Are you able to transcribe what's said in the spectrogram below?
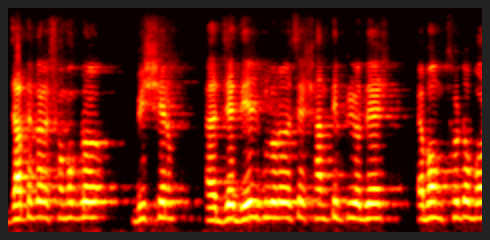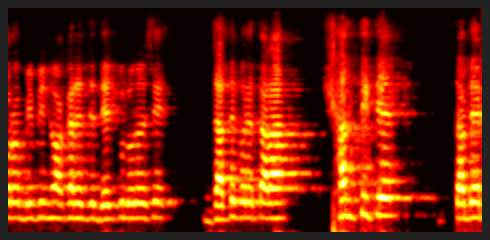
যাতে করে সমগ্র বিশ্বের যে দেশগুলো রয়েছে, শান্তিপ্রিয় দেশ এবং ছোট, বড়, বিভিন্ন আকারের যে দেশগুলো রয়েছে, যাতে করে তারা শান্তিতে তাদের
